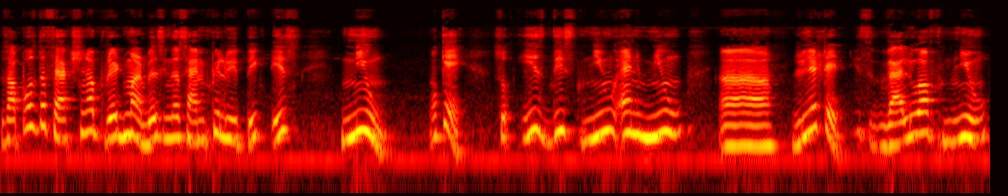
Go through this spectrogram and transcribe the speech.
So suppose the fraction of red marbles in the sample we picked is nu. Okay. So is this nu and mu uh, related? Is value of nu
